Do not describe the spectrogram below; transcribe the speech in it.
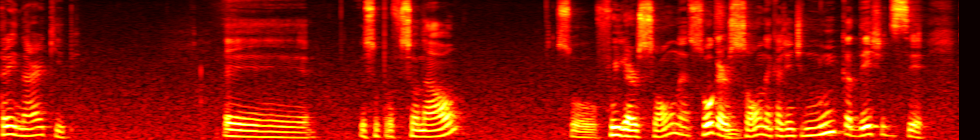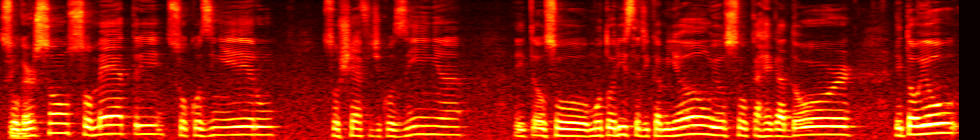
Treinar a equipe. É, eu sou profissional, sou, fui garçom, né? Sou garçom, né? Que a gente nunca deixa de ser. Sou Sim. garçom, sou maître, sou cozinheiro, sou chefe de cozinha, então eu sou motorista de caminhão, eu sou carregador. Então eu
